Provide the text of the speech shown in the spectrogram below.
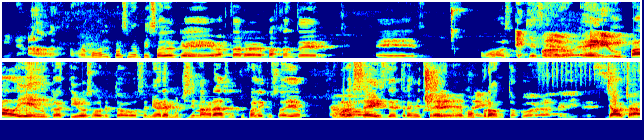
y nada, nos vemos en el próximo episodio que va a estar bastante, eh, ¿cómo Equipado, decirlo? Equipado y educativo sobre todo. Señores, muchísimas gracias. Este fue el episodio número 6 de 3 de 3. Nos vemos pronto. Corran felices. Chao, chao.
